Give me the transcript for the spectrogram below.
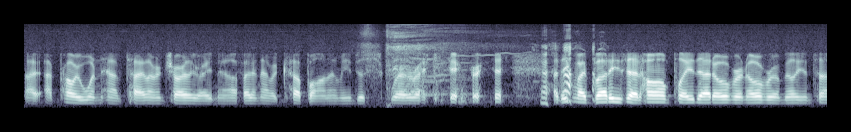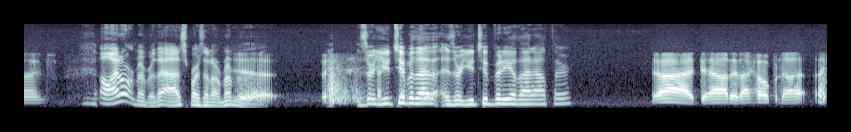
I, I probably wouldn't have Tyler and Charlie right now if I didn't have a cup on. I mean, just square right there. I think my buddies at home played that over and over a million times. Oh, I don't remember that. I'm surprised I don't remember yeah. that. Is there YouTube of that? Is there a YouTube video of that out there? I doubt it. I hope not.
